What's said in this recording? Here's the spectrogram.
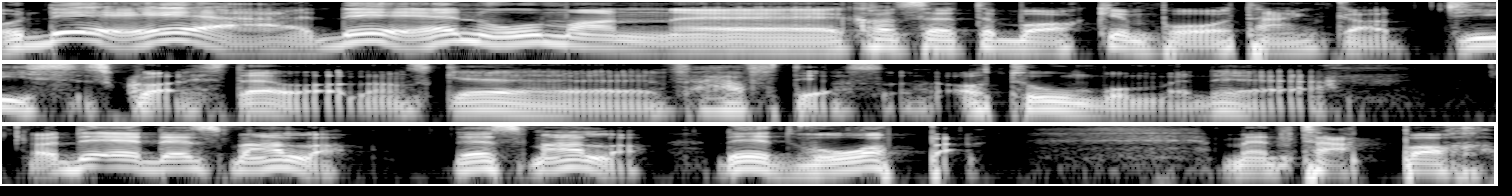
og det er, det er noe man eh, kan se tilbake på og tenke at Jesus Christ, det var ganske heftig, altså. Atombombe, det, det, det smeller. Det smeller. Det er et våpen. Men tepper,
